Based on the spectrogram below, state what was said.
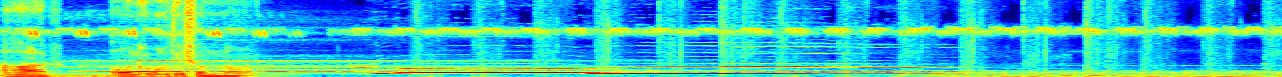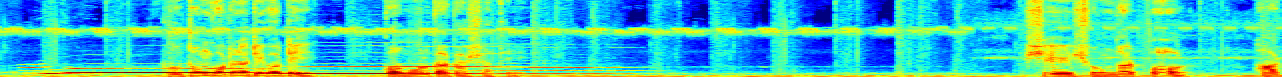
আর অনুভূতি শূন্য প্রথম ঘটনাটি ঘটে কমল কাকার সাথে। সে সন্ধ্যার পর হাট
